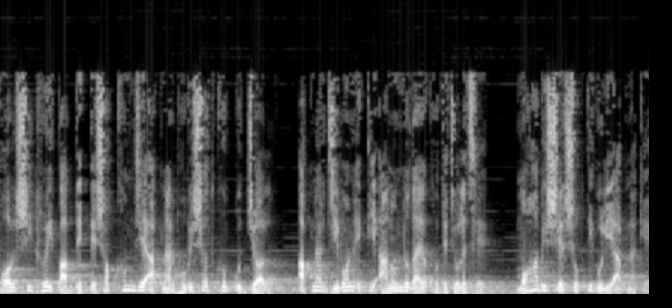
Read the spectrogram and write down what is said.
ফল শীঘ্রই পাপ দেখতে সক্ষম যে আপনার ভবিষ্যৎ খুব উজ্জ্বল। আপনার জীবন একটি আনন্দদায়ক হতে চলেছে। মহাবিশ্বের শক্তিগুলি আপনাকে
